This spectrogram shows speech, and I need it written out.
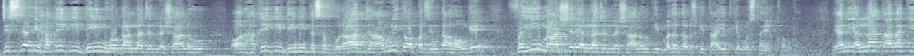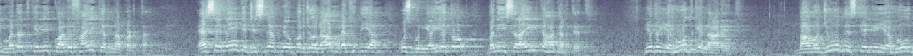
جس میں بھی حقیقی دین ہوگا، اللہ جل شاہ اور حقیقی دینی تصورات جہاں عملی طور پر زندہ ہوں گے، وہی معاشرے اللہ جل شاہ کی مدد اور اس کی تائید کے مستحق ہوں گے۔ یعنی اللہ تعالیٰ کی مدد کے لیے کوالیفائی کرنا پڑتا ہے۔ ایسے نہیں کہ جس نے اپنے اوپر جو نام رکھ دیا، اس بنیاد یہ تو بنی اسرائیل کہا کرتے تھے۔ یہ تو یہود کے نعرے تھے۔ باوجود اس کے کہ یہود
